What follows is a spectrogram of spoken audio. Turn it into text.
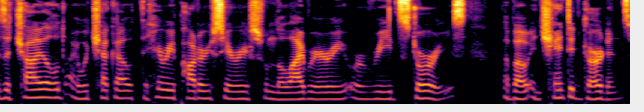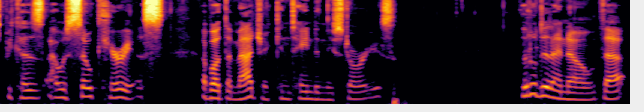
As a child, I would check out the Harry Potter series from the library or read stories about enchanted gardens because I was so curious about the magic contained in these stories. Little did I know that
